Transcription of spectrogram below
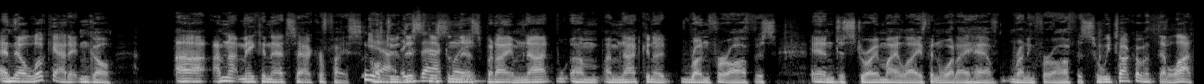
and they'll look at it and go, uh, "I'm not making that sacrifice. Yeah, I'll do this, this, and this, but I am not. Um, I'm not going to run for office and destroy my life and what I have running for office." So we talk about that a lot.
